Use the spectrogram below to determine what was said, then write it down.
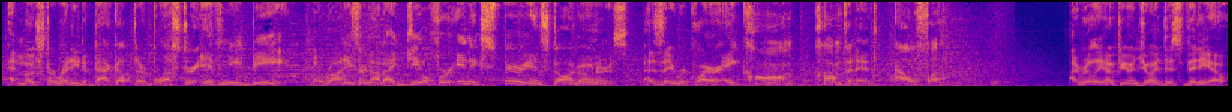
And most are ready to back up their bluster if need be. But Rotties are not ideal for inexperienced dog owners, as they require a calm, confident alpha. I really hope you enjoyed this video.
